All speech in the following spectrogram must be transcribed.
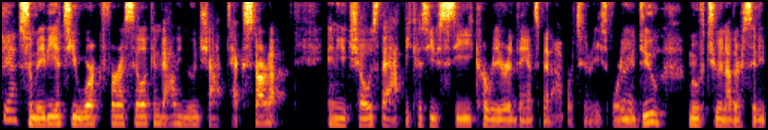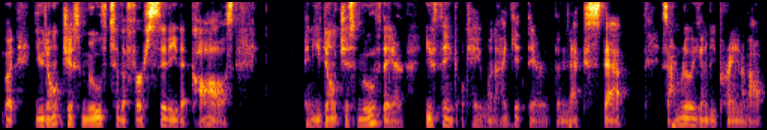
Yeah. So maybe it's you work for a Silicon Valley moonshot tech startup and you chose that because you see career advancement opportunities, or you do move to another city, but you don't just move to the first city that calls and you don't just move there. You think, okay, when I get there, the next step is I'm really going to be praying about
